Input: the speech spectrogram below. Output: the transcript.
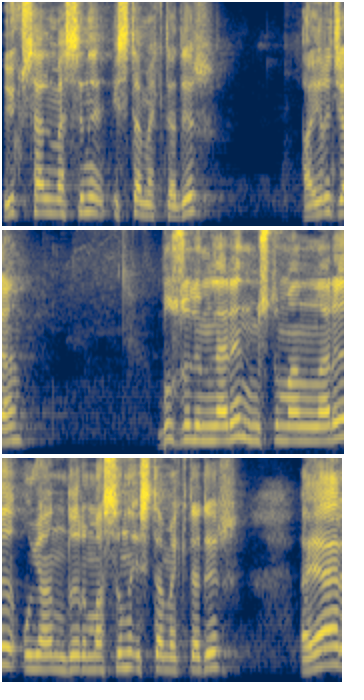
yükselmesini istemektedir. Ayrıca bu zulümlerin Müslümanları uyandırmasını istemektedir. Eğer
